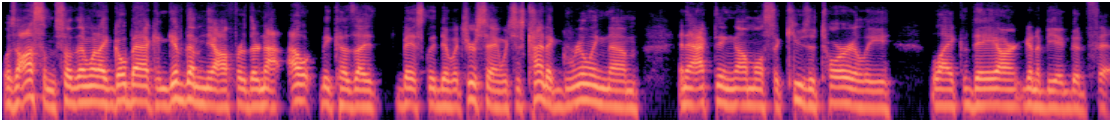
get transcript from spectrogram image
was awesome. So then when I go back and give them the offer, they're not out because I basically did what you're saying, which is kind of grilling them and acting almost accusatorially like they aren't going to be a good fit.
